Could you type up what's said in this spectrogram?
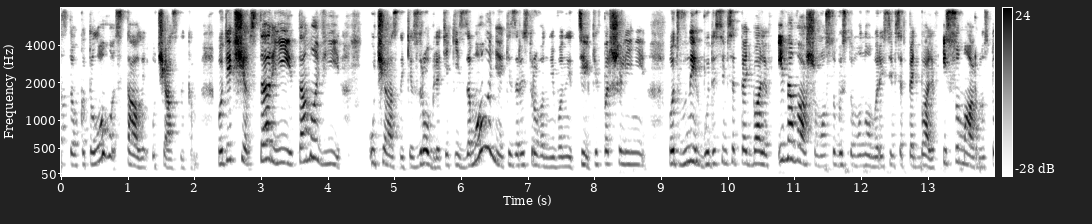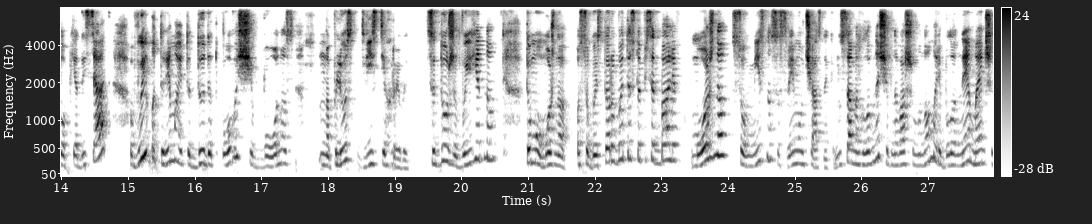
12-го каталогу стали учасниками. От якщо старі та нові учасники зроблять якісь замовлення, які зареєстровані вони тільки в першій лінії, от в них буде 75 балів, і на вашому особистому номері 75 балів, і сумарно 150, ви отримаєте додатково ще бонус на плюс 200 гривень. Це дуже вигідно, тому можна особисто робити 150 балів, можна совмісно зі своїми учасниками. Ну, саме головне, щоб на вашому номері було не менше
